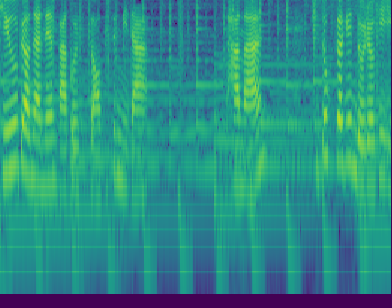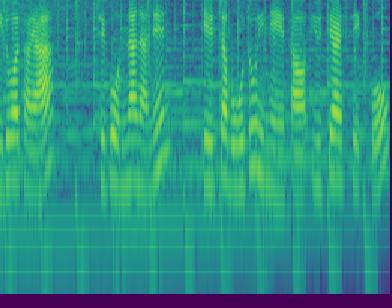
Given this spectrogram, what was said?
기후변화는 막을 수 없습니다. 다만, 지속적인 노력이 이루어져야 지구온난화는 1.5도 이내에서 유지할 수 있고,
